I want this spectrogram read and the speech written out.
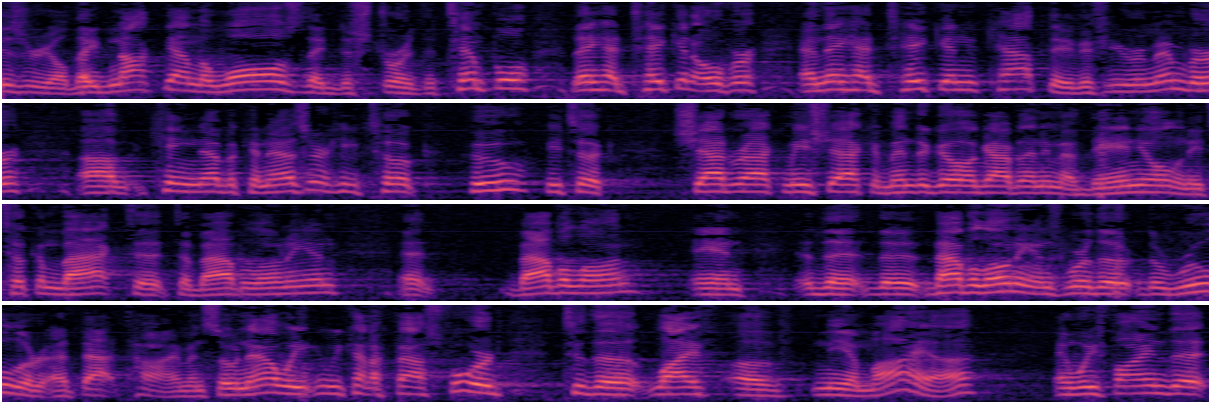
Israel. They'd knocked down the walls. They'd destroyed the temple. They had taken over and they had taken captive. If you remember, uh, King Nebuchadnezzar, he took who? He took Shadrach, Meshach, Abednego, a guy by the name of Daniel, and he took them back to, to Babylonian, uh, Babylon. And the, the Babylonians were the, the ruler at that time. And so now we, we kind of fast forward to the life of Nehemiah, and we find that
